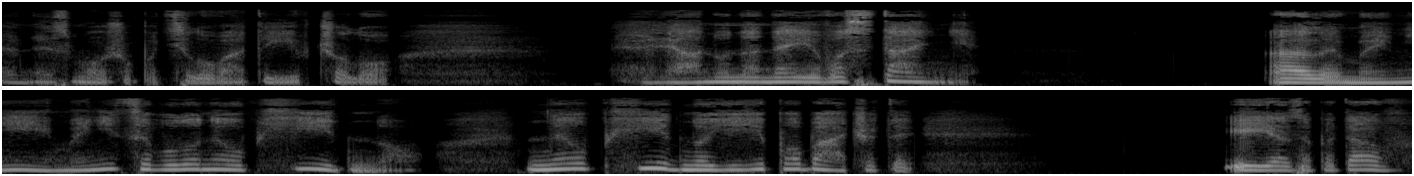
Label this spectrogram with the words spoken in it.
Я не зможу поцілувати її в чоло. Гляну на неї востаннє. Але мені, мені це було необхідно, необхідно її побачити. І я запитав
